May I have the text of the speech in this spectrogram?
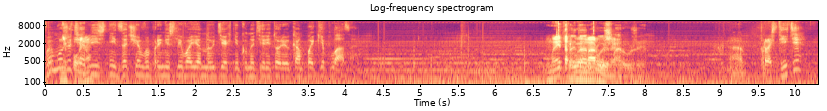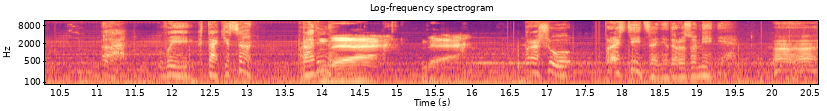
Вы можете понял. объяснить, зачем вы принесли военную технику на территорию Кампеки Плаза? Мы Мы торгуем оружием. оружием. А, простите? А, вы Ктаки-сан, правильно? Да. Да. Прошу простить за недоразумение. Ага.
